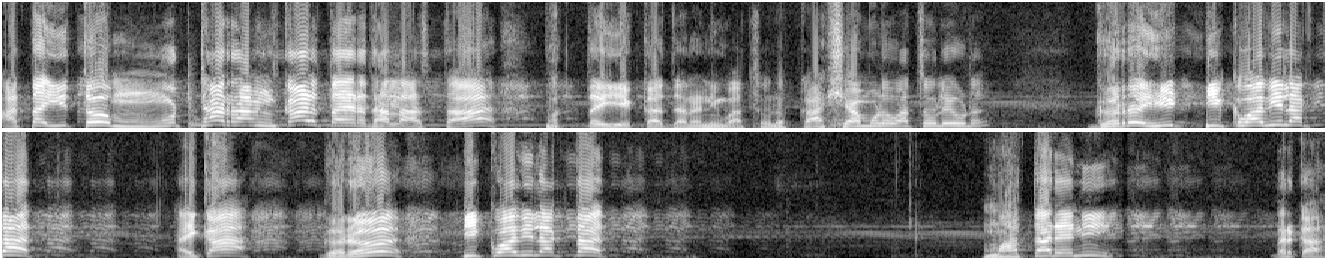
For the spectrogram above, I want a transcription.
आता इथं मोठा रांकाळ तयार झाला असता फक्त एका जणांनी वाचवलं. काशामुळं वाचवलं एवढं? घरं ही टिकवावी लागतात. ऐका घरं टिकवावी लागतात. म्हाताऱ्यानी बर का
